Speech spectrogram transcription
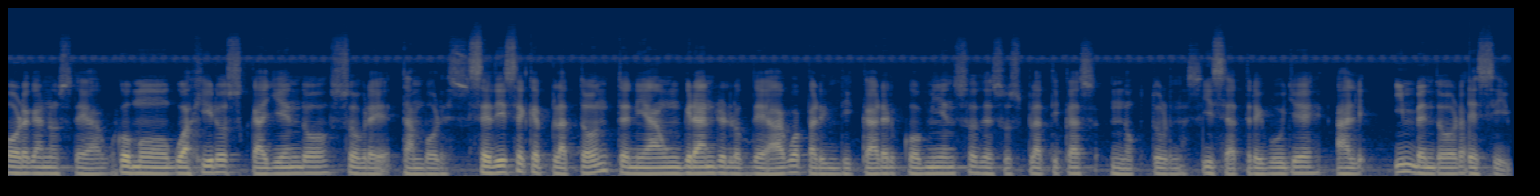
órganos de agua, como guajiros cayendo sobre tambores. Se dice que Platón tenía un gran reloj de agua para indicar el comienzo de sus pláticas nocturnas y se atribuye al inventor de Sibia.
